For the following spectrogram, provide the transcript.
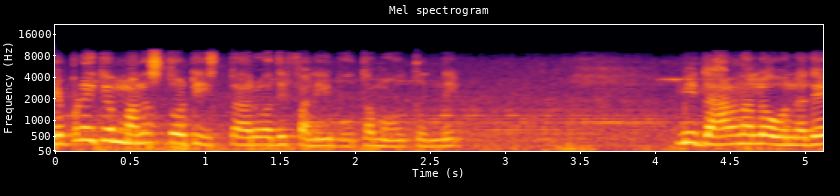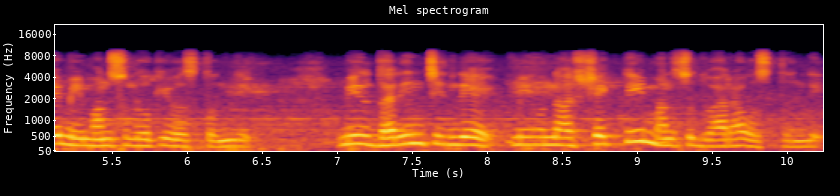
ఎప్పుడైతే మనస్తోటి ఇస్తారో అది ఫలీభూతం అవుతుంది మీ ధారణలో ఉన్నదే మీ మనసులోకి వస్తుంది. మీరు ధరించిందే మీ ఉన్న శక్తి మనసు ద్వారా వస్తుంది.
